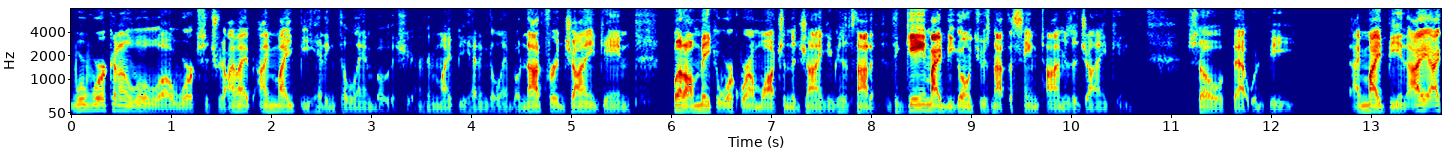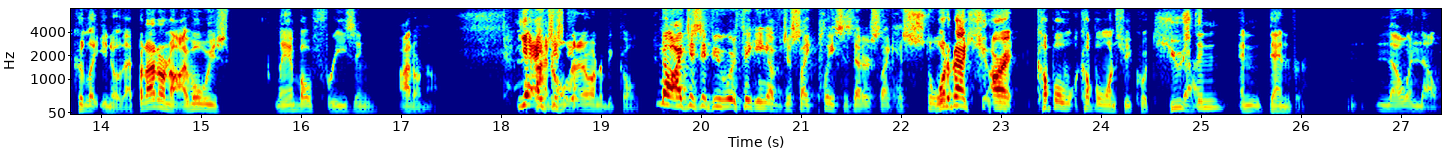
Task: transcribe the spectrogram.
we're working on a little uh, work situation. I might I might be heading to Lambeau this year. I might be heading to Lambeau, not for a Giant game, but I'll make it work where I'm watching the Giant game because it's not the game I'd be going to is not the same time as a Giant game. So that would be I might be in. I I could let you know that, but I don't know. I've always Lambeau freezing. I don't know. Yeah, I I just don't, I don't want to be cold. no, I just if you were thinking of just like places that are like historic. What about all right? Couple couple ones for you quick. Houston and Denver. No and no.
